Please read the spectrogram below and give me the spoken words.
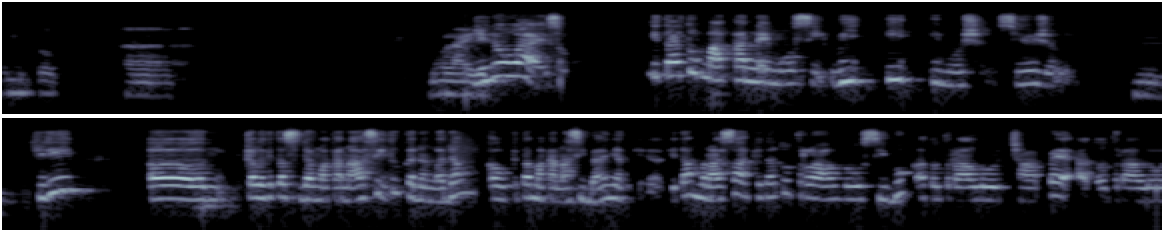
untuk uh, mulai. You know why? So, kita tuh makan emosi. We eat emotions usually. Hmm. Jadi um, kalau kita sedang makan nasi itu kadang-kadang kalau kita makan nasi banyak ya, kita merasa kita tuh terlalu sibuk atau terlalu capek atau terlalu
